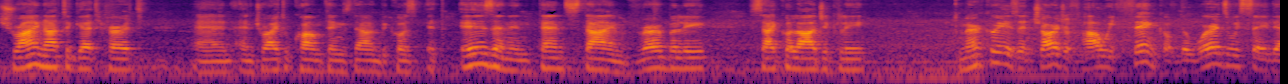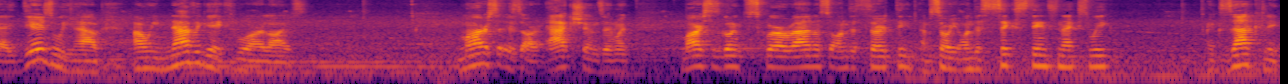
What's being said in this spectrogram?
try not to get hurt and, and try to calm things down because it is an intense time verbally, psychologically. Mercury is in charge of how we think, of the words we say, the ideas we have, how we navigate through our lives. Mars is our actions and when Mars is going to square Uranus on the 13th, I'm sorry, on the 16th next week, exactly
